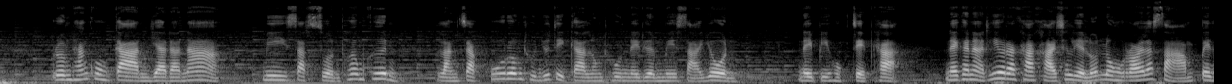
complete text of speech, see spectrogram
67 รวมทั้งโครงการยาดาน่ามีสัดส่วนเพิ่มขึ้น หลังจากผู้ร่วมทุนยุติการลงทุนในเดือนเมษายน ในปี 67 ค่ะ ในขณะที่ราคาขายเฉลี่ยลดลงร้อยละ 3 เป็น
